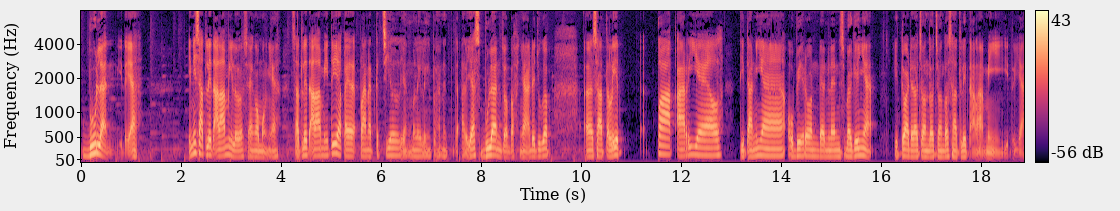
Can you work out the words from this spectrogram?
bulan gitu ya. Ini satelit alami loh saya ngomongnya. Satelit alami itu ya kayak planet kecil yang mengelilingi planet alias bulan contohnya. Ada juga uh, satelit Park, Ariel, Titania, Oberon dan lain sebagainya. Itu adalah contoh-contoh satelit alami gitu ya.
